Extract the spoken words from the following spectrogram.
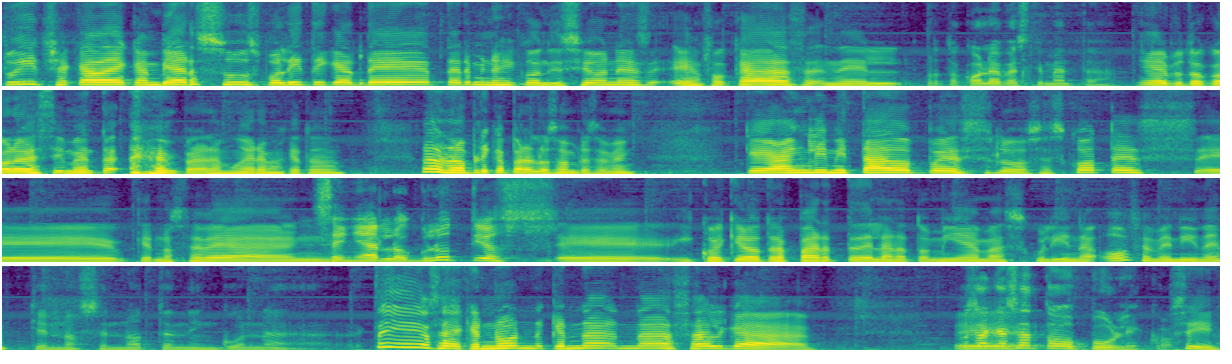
Twitch acaba de cambiar sus políticas de términos y condiciones enfocadas en el, Protocolo de vestimenta. en el protocolo de vestimenta para las mujeres más que todo. Bueno, no aplica para los hombres también. Que han limitado pues los escotes, eh, que no se vean Enseñar los glúteos. eh, y cualquier otra parte de la anatomía masculina o femenina. Que no se note ninguna. Sí, o sea, que, no, que na- nada salga... O sea, que eh, sea todo público. sí,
